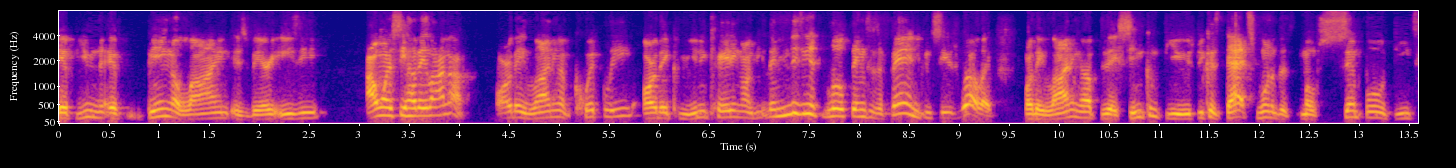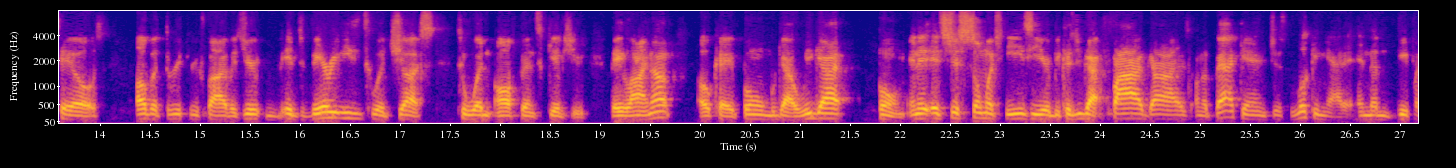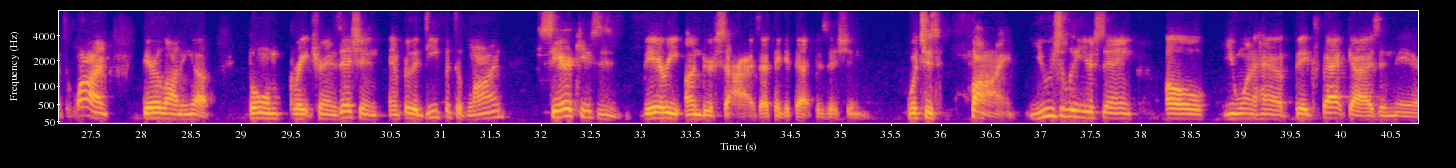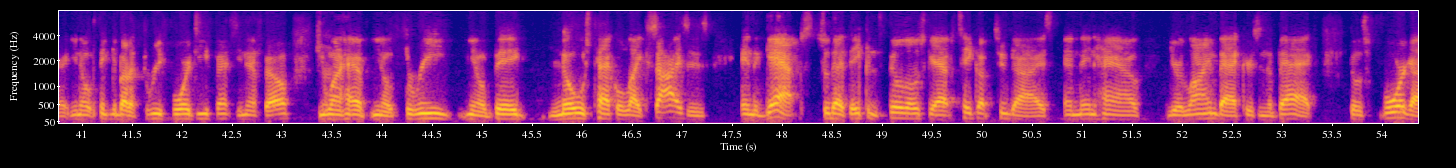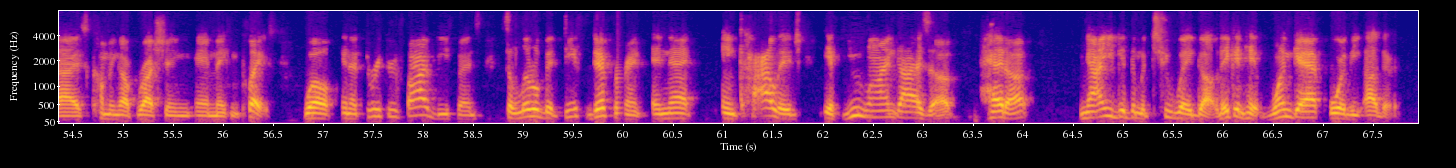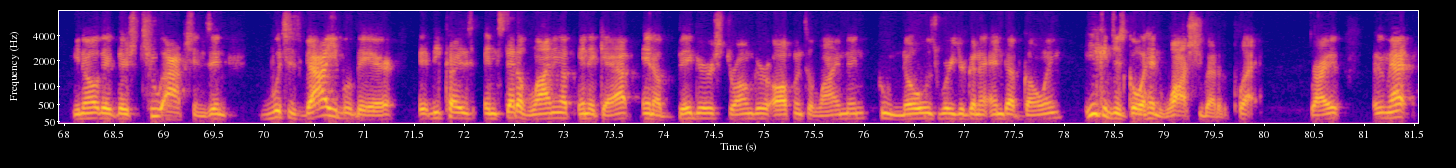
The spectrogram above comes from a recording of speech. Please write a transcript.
if you if being aligned is very easy, I want to see how they line up. Are they lining up quickly? Are they communicating on? Then these little things as a fan you can see as well. Like, are they lining up? Do they seem confused? Because that's one of the most simple details of a three three five. Is you're it's very easy to adjust to what an offense gives you. They line up. Okay, boom. We got we got boom, and it, it's just so much easier because you got five guys on the back end just looking at it, and then the defensive line they're lining up. Boom, great transition. And for the defensive line, Syracuse is very undersized, I think, at that position, which is fine. Usually you're saying, oh, you want to have big fat guys in there. You know, thinking about a 3 4 defense in NFL, you want to have, you know, three, you know, big nose tackle like sizes in the gaps so that they can fill those gaps, take up two guys, and then have your linebackers in the back, those four guys coming up rushing and making plays. Well, in a 3 through 5 defense, it's a little bit different in that in college, if you line guys up, head up, now you give them a two way go. They can hit one gap or the other. You know, there, there's two options, and which is valuable there because instead of lining up in a gap in a bigger, stronger offensive lineman who knows where you're going to end up going, he can just go ahead and wash you out of the play, right? And that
